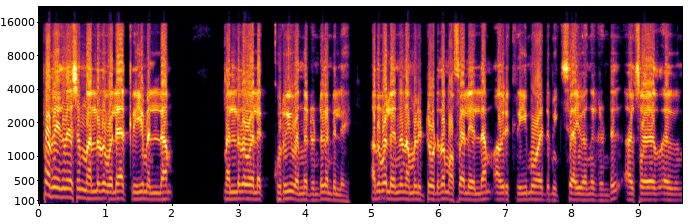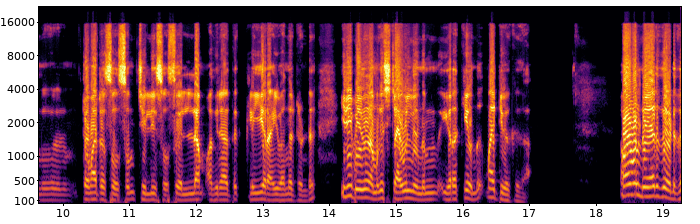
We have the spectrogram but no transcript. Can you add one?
ഇപ്പൊ അത് ഏകദേശം നല്ലതുപോലെ ആ ക്രീം എല്ലാം നല്ലതുപോലെ കുറുകി വന്നിട്ടുണ്ട് കണ്ടില്ലേ? അതുപോലെ തന്നെ നമ്മൾ ഇട്ട് കൊടുത്ത മസാലയെല്ലാം ആ ഒരു ക്രീമുമായിട്ട് മിക്സ് ആയി വന്നിട്ടുണ്ട്. സോയ ടൊമാറ്റോ സോസും ചില്ലി സോസും എല്ലാം അതിനകത്ത് ക്ലിയർ ആയി വന്നിട്ടുണ്ട്. ഇനി ഇത് നമുക്ക് സ്റ്റൗവിൽ നിന്നും ഇറക്കി ഒന്ന് മാറ്റി വെക്കുക. അപ്പോൾ നമ്മൾ നേരത്തെ എടുത്ത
